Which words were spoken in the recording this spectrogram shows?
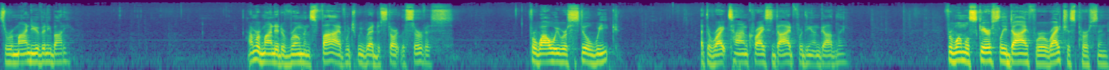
Does it remind you of anybody? I'm reminded of Romans 5, which we read to start the service. For while we were still weak, at the right time Christ died for the ungodly. For one will scarcely die for a righteous person,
